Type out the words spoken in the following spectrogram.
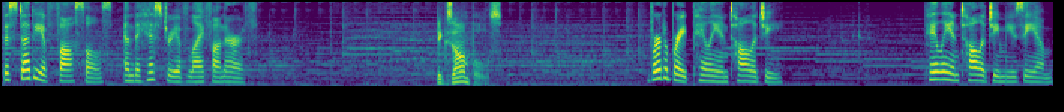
The study of fossils and the history of life on Earth. Examples Vertebrate paleontology, Paleontology Museum.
